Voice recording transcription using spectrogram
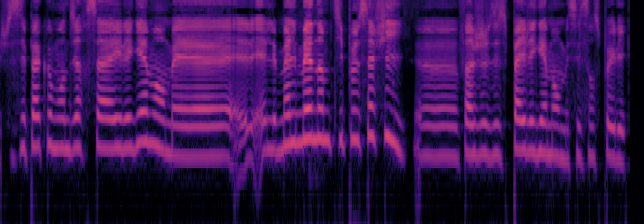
je sais pas comment dire ça élégamment, mais elle, elle malmène un petit peu sa fille. Euh, enfin, je dis pas élégamment, mais c'est sans spoiler.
